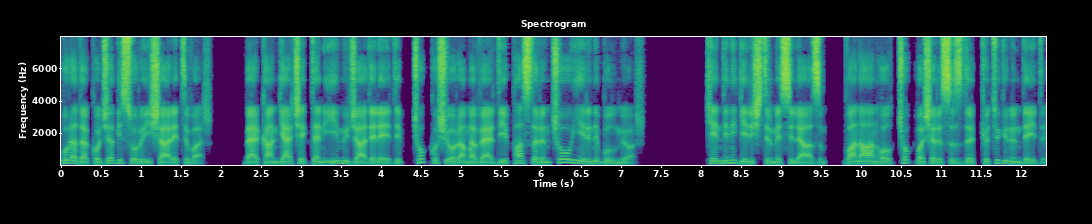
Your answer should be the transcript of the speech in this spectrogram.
Burada koca bir soru işareti var. Berkan gerçekten iyi mücadele edip, çok koşuyor ama verdiği pasların çoğu yerini bulmuyor. Kendini geliştirmesi lazım. Van Aanholt çok başarısızdı, kötü günündeydi.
